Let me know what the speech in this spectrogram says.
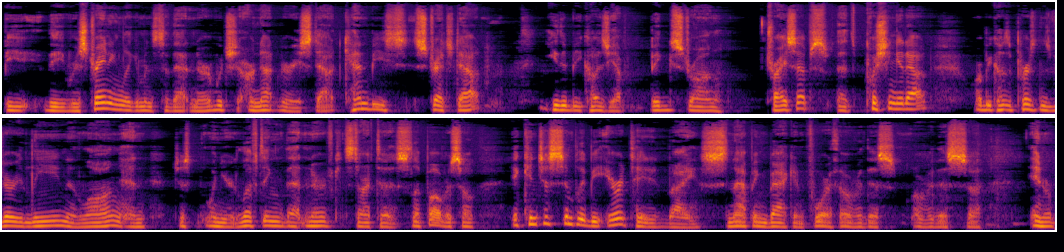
be the restraining ligaments to that nerve, which are not very stout, can be stretched out either because you have big, strong triceps that's pushing it out, or because the person's very lean and long, and just when you're lifting, that nerve can start to slip over. So it can just simply be irritated by snapping back and forth over this over this uh, inner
